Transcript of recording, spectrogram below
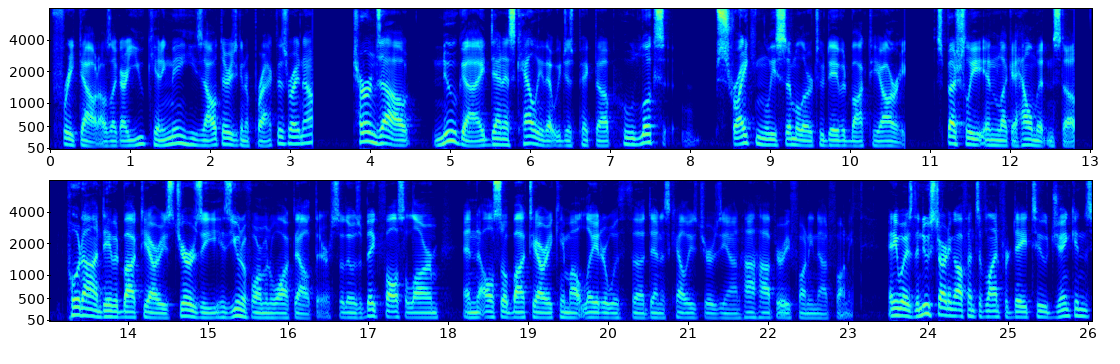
freaked out. I was like, are you kidding me? He's out there. He's going to practice right now. Turns out, new guy, Dennis Kelly, that we just picked up, who looks strikingly similar to David Bakhtiari, especially in like a helmet and stuff put on David Bakhtiari's jersey, his uniform, and walked out there. So there was a big false alarm. And also, Bakhtiari came out later with uh, Dennis Kelly's jersey on. Ha ha, very funny, not funny. Anyways, the new starting offensive line for day two Jenkins,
